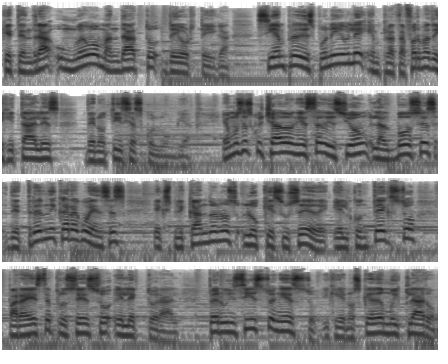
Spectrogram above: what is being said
que tendrá un nuevo mandato de Ortega, siempre disponible en plataformas digitales de Noticias Colombia. Hemos escuchado en esta edición las voces de tres nicaragüenses explicándonos lo que sucede, el contexto para este proceso electoral. Pero insisto en esto y que nos quede muy claro,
